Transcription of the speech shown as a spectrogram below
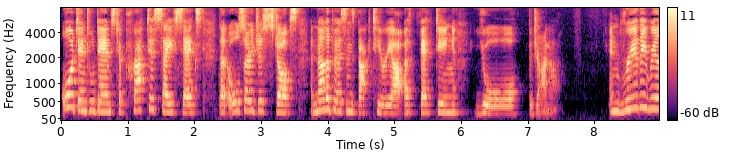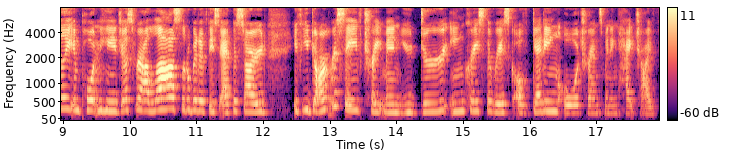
or dental dams to practice safe sex. That also just stops another person's bacteria affecting your vagina. And really, really important here, just for our last little bit of this episode, if you don't receive treatment, you do increase the risk of getting or transmitting HIV.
